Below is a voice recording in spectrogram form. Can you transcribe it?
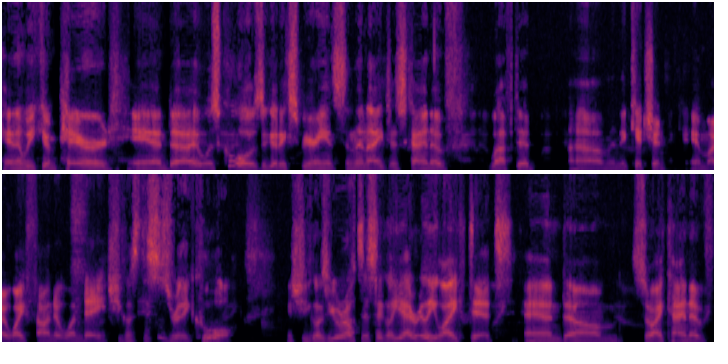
and then we compared, and uh, it was cool. It was a good experience. And then I just kind of left it um, in the kitchen, and my wife found it one day. She goes, "This is really cool." And she goes, "You wrote this?" I go, "Yeah, I really liked it." And um, so I kind of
